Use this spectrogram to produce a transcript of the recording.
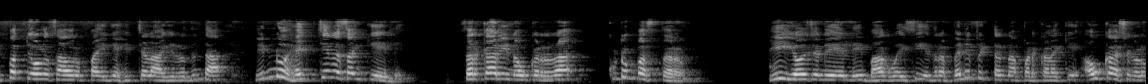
ಇಪ್ಪತ್ತೇಳು ಸಾವಿರ ರೂಪಾಯಿಗೆ ಹೆಚ್ಚಳ ಆಗಿರೋದ್ರಿಂದ ಇನ್ನೂ ಹೆಚ್ಚಿನ ಸಂಖ್ಯೆಯಲ್ಲಿ ಸರ್ಕಾರಿ ನೌಕರರ ಕುಟುಂಬಸ್ಥರು ಈ ಯೋಜನೆಯಲ್ಲಿ ಭಾಗವಹಿಸಿ ಇದರ ಬೆನಿಫಿಟ್ಟನ್ನು ಪಡ್ಕೊಳ್ಳೋಕ್ಕೆ ಅವಕಾಶಗಳು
